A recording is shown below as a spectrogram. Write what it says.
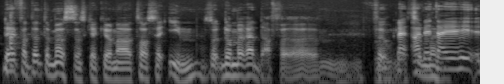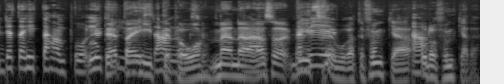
Det är för att inte mössen ska kunna ta sig in. Så de är rädda för Nej, foliet. ja, detta, är, detta hittar han på. Nu Detta är hittepå, men, eh, Ja. alltså, vi, Men vi- tror att det funkar Ja. och då funkar det.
